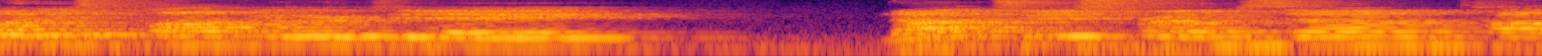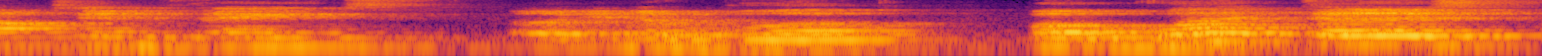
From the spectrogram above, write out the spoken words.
what is popular today, not just from some top 10 things uh, in a book, but what does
